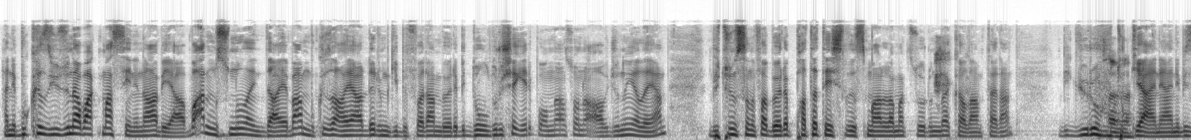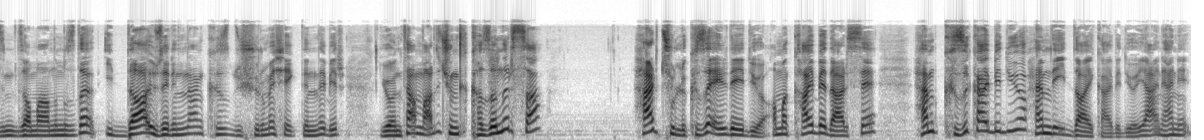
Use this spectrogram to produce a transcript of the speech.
Hani bu kız yüzüne bakmaz senin abi ya. Var mısın ulan iddiaya ben bu kızı ayarlarım gibi falan böyle bir dolduruşa gelip ondan sonra avcunu yalayan bütün sınıfa böyle patatesli ısmarlamak zorunda kalan falan bir güruhduk Tabii. yani. Yani bizim zamanımızda iddia üzerinden kız düşürme şeklinde bir yöntem vardı. Çünkü kazanırsa her türlü kızı elde ediyor ama kaybederse hem kızı kaybediyor hem de iddiayı kaybediyor. Yani hani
